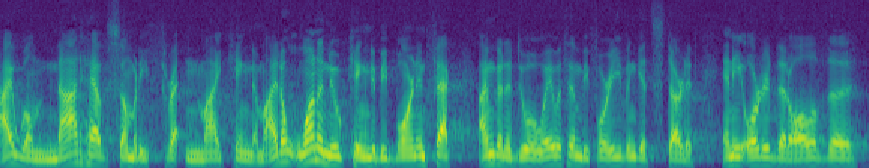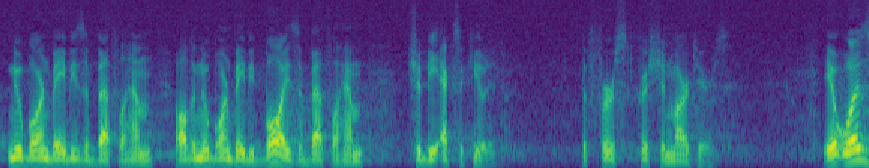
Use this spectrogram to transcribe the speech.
I will not have somebody threaten my kingdom. I don't want a new king to be born. In fact, I'm going to do away with him before he even gets started. And he ordered that all of the newborn babies of Bethlehem, all the newborn baby boys of Bethlehem, should be executed. The first Christian martyrs. It was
